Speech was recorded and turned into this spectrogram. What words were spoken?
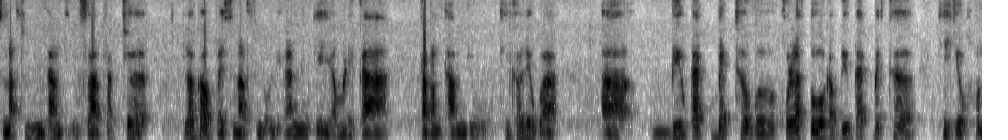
สนับสนุนด้านอินฟราสตรักเจอร์แล้วก็ไปสนับสนุนอีกอันหนึ่งที่อเมริกากำลังทำอยู่ ที่เขาเรียกว่า Build Back Better World คนละตัวกับ Build Back Better ที่เกี่ยวข้อง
